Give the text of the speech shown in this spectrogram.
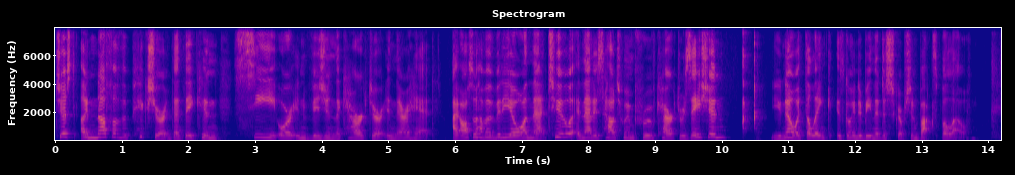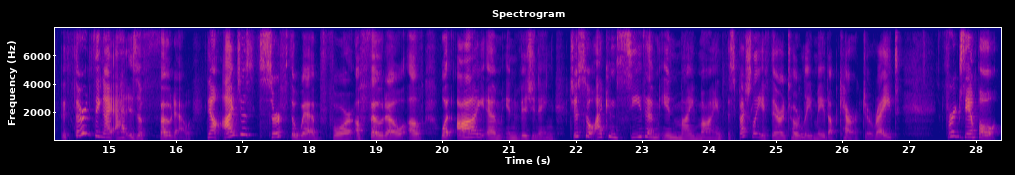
just enough of a picture that they can see or envision the character in their head. I also have a video on that too, and that is how to improve characterization. You know it, the link is going to be in the description box below. The third thing I add is a photo. Now, I just surf the web for a photo of what I am envisioning, just so I can see them in my mind, especially if they're a totally made up character, right? For example,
